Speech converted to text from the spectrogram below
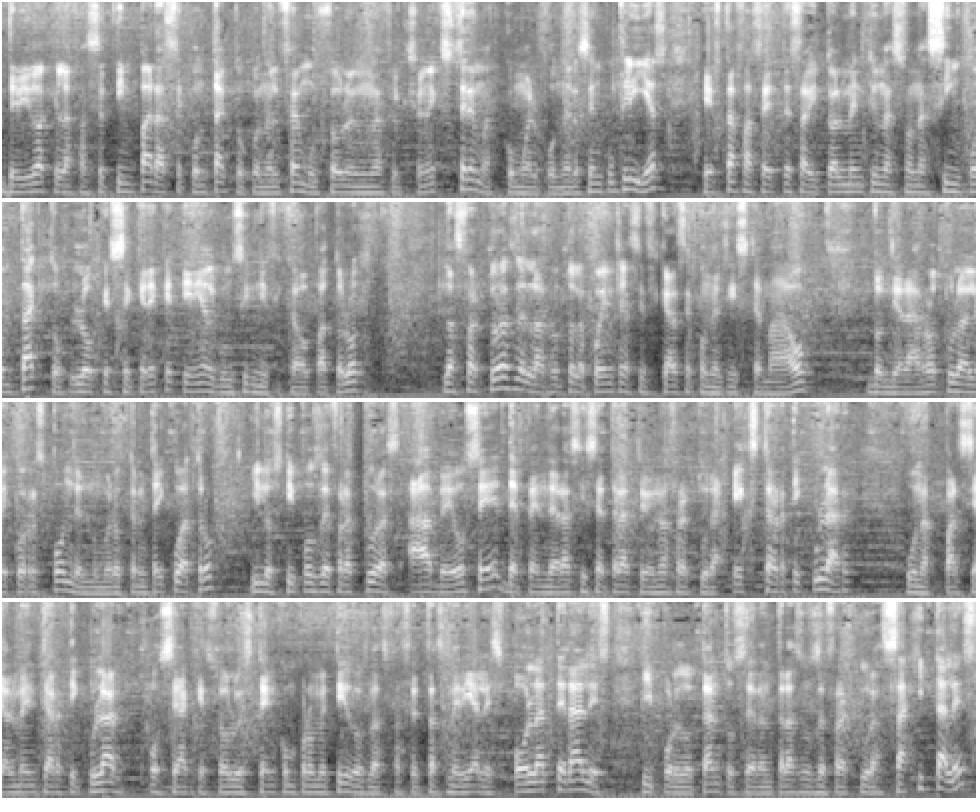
Debido a que la faceta impar hace contacto con el fémur solo en una flexión extrema, como el ponerse en cuclillas, esta faceta es habitualmente una zona sin contacto, lo que se cree que tiene algún significado patológico. Las fracturas de la rótula pueden clasificarse con el sistema AO, donde a la rótula le corresponde el número 34 y los tipos de fracturas A, B o C dependerá si se trata de una fractura extraarticular, una parcialmente articular, o sea que solo estén comprometidos las facetas mediales o laterales y por lo tanto serán trazos de fracturas sagitales,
